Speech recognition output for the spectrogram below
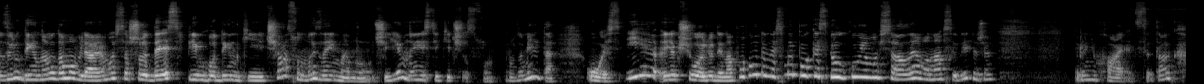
з людиною домовляємося, що десь півгодинки часу ми займемо, чи є в неї стільки часу. Розумієте? Ось. І якщо людина погодилась, ми поки спілкуємося, але вона сидить вже принюхається, так?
